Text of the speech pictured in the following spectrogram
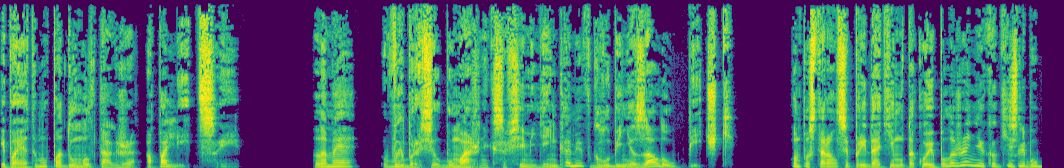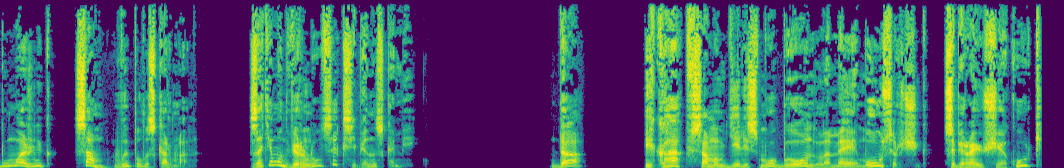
и поэтому подумал также о полиции. Ламе выбросил бумажник со всеми деньгами в глубине зала у печки. Он постарался придать ему такое положение, как если бы бумажник сам выпал из кармана. Затем он вернулся к себе на скамейку. Да, и как в самом деле смог бы он, Ламе, мусорщик, собирающий окурки,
